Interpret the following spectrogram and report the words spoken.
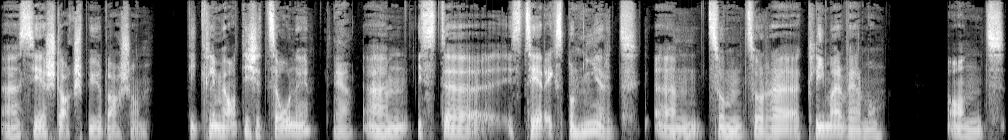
äh, sehr stark spürbar schon. Die klimatische Zone ja. ähm, ist, äh, ist sehr exponiert ähm, mhm. zum, zur äh, Klimaerwärmung. Und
